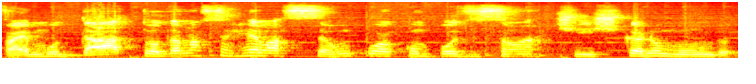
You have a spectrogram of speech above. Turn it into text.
vai mudar toda a nossa relação com a composição artística no mundo.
